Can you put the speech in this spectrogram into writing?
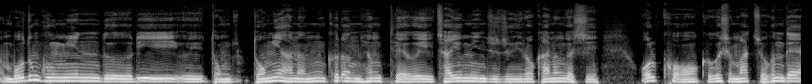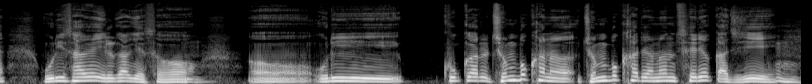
모든 국민들이 동, 동의하는 그런 형태의 자유민주주의로 가는 것이 옳고 그것이 맞죠. 근데 우리 사회 일각에서 음. 어 우리 국가를 전복하는 전복하려는 세력까지 음.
